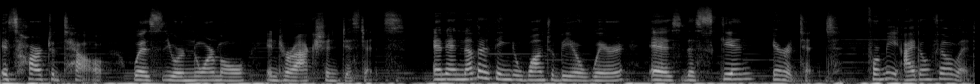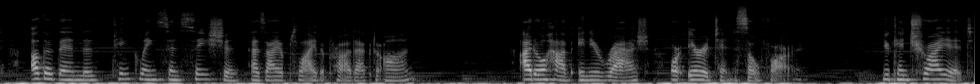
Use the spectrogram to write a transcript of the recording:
it's hard to tell with your normal interaction distance. And another thing you want to be aware is the skin irritant. For me, I don't feel it. other than the tinkling sensation as I apply the product on. I don't have any rash or irritant so far. You can try it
